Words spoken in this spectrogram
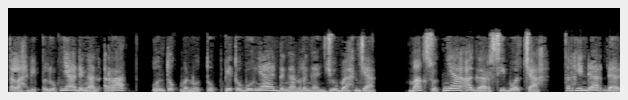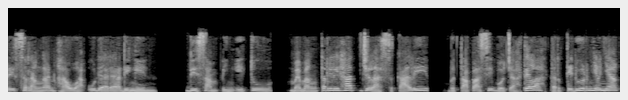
telah dipeluknya dengan erat, untuk menutupi tubuhnya dengan lengan jubahnya. Maksudnya agar si bocah terhindar dari serangan hawa udara dingin. Di samping itu, memang terlihat jelas sekali betapa si bocah telah tertidur nyenyak,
